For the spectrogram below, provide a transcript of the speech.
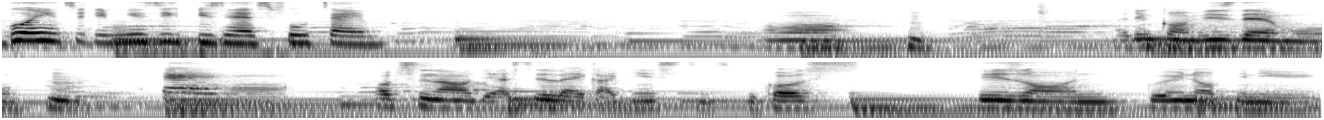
go into the music business full time? Uh, I didn't convince them. oh, hmm. Okay. up to now they are still like against it because based on growing up in a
